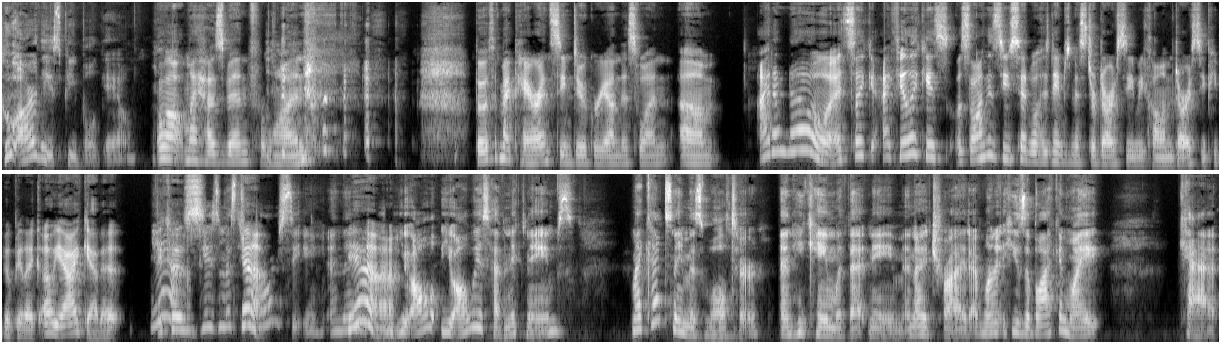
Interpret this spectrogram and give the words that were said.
Who are these people, Gayle? Well, my husband, for one. Both of my parents seem to agree on this one. Um, I don't know. It's like I feel like it's as long as you said, "Well, his name's Mr. Darcy," we call him Darcy. People be like, "Oh yeah, I get it." Yeah, because he's Mr. yeah. Darcy. And then Yeah. you all you always have nicknames. My cat's name is Walter, and he came with that name. And I tried. I wanted he's a black and white cat,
